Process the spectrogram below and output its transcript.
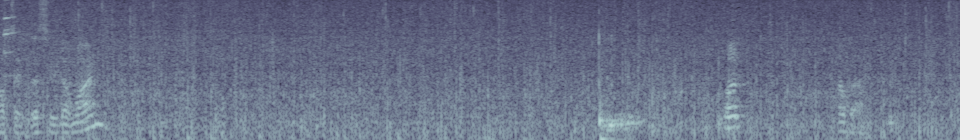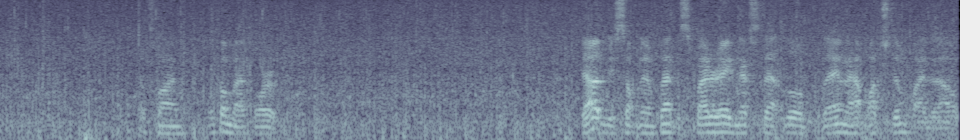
I'll take this if you don't mind. What? Okay. That's fine. We'll come back for it. That would be something to plant the spider egg next to that little thing and watch them find it out.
